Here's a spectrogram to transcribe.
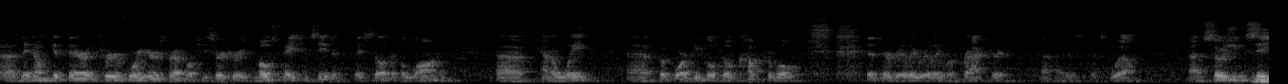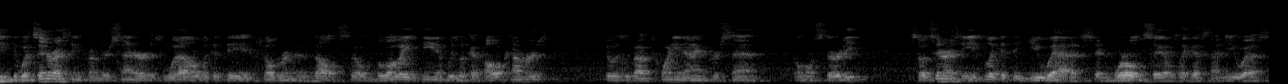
Uh, they don't get there in three or four years for epilepsy surgery. Most patients either. They still have a long uh, kind of wait uh, before people feel comfortable that they're really, really refractory uh, as, as, well. Uh, so as you can see, what's interesting from their center as well, look at the children and adults. So below 18, if we look at all comers, it was about 29%, almost 30. So it's interesting, if you look at the US and world sales, I guess not US,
